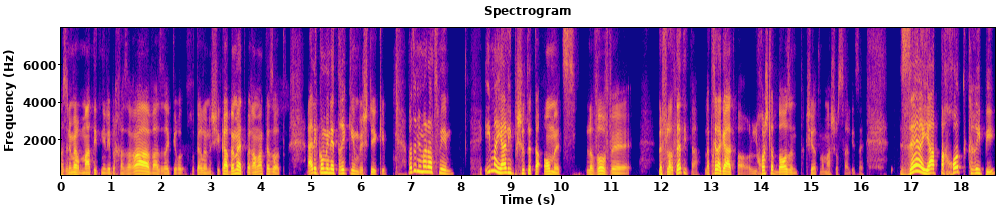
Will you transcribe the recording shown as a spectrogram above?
אז אני אומר, מה תתני לי בחזרה, ואז הייתי חותר לנשיקה, באמת, ברמה כזאת. היה לי כל מיני טריקים ושטיקים. ואז אני אומר לעצמי, אם היה לי פשוט את האומץ לבוא ו... לפלרטט איתה, להתחיל לגעת בה, או ללחוש לה באוזן, תקשיב, את ממש עושה לי זה. זה היה פחות creepy,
